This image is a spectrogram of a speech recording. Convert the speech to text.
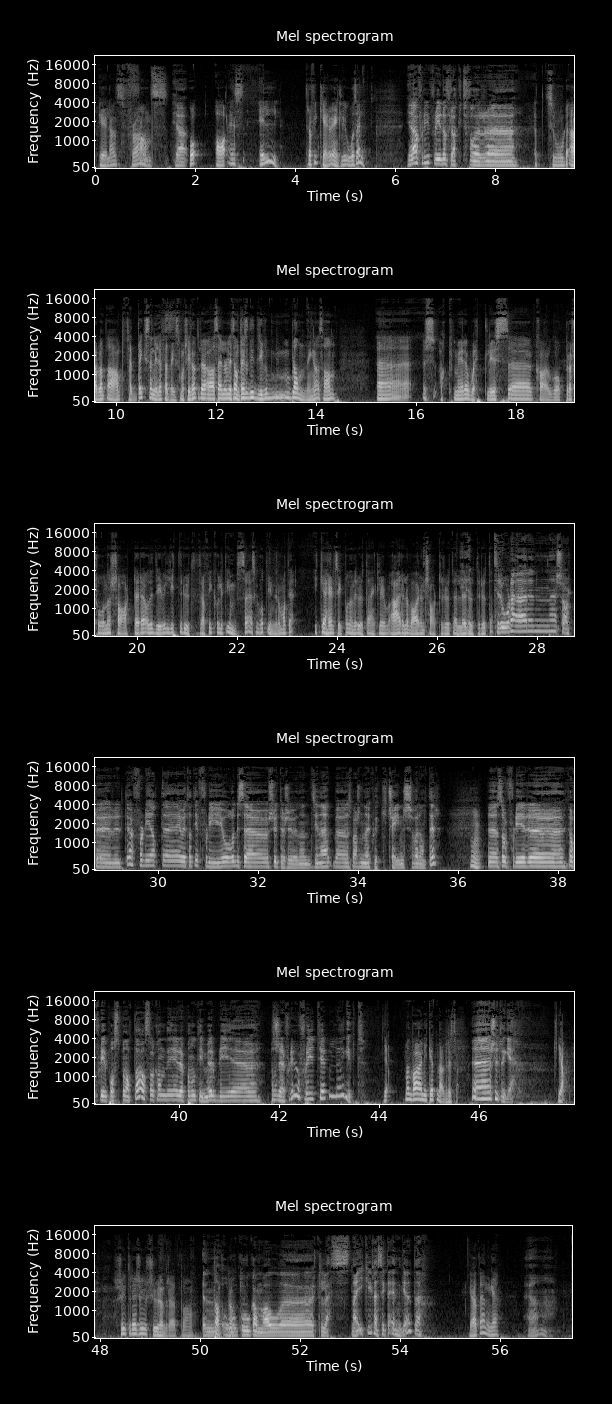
Airlines France. Ja. Og ASL trafikkerer jo egentlig OSL. ja, fordi flyr noe frakt for eh, Jeg tror det er bl.a. FedEx, den lille FedEx-maskinen, tror jeg, ASL og litt sånne ting. Så de driver blanding av sånn eh, Acme eller Wetleys eh, cargo-operasjoner, chartere, og de driver litt rutetrafikk og litt ymse. Jeg skal godt innrømme at jeg ikke er helt sikker på om denne ruta egentlig er eller var en charterrute eller ruterute. Jeg tror det er en charterrute, ja, fordi at eh, jeg vet at de flyr jo disse skytersjuene sine eh, som er sånne quick change-varianter. Mm. Eh, Som flyr, eh, kan fly post på natta, og så kan de i løpet av noen timer bli eh, passasjerfly og fly til Egypt. Ja. Men hva er likheten da, Christian? Eh, 737G. Ja. 737-700 på En og god gammel uh, class... Nei, ikke classic, det er NG, dette. det er NG. Ja.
